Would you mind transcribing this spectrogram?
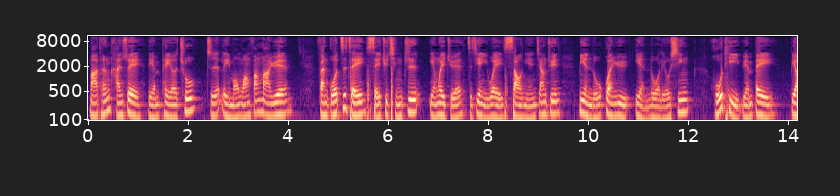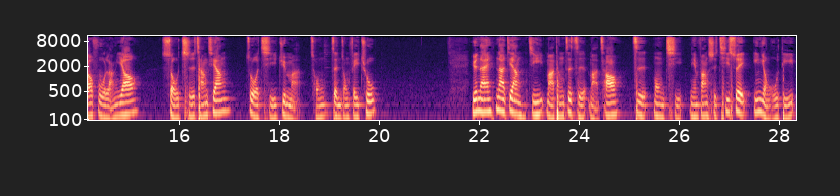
马腾、韩遂连配而出，指李蒙、王方骂曰：“反国之贼，谁去擒之？”言未绝，只见一位少年将军，面如冠玉，眼若流星，虎体猿背，膘腹狼腰，手持长枪，坐骑骏马，从阵中飞出。原来那将即马腾之子马超，字孟起，年方十七岁，英勇无敌。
